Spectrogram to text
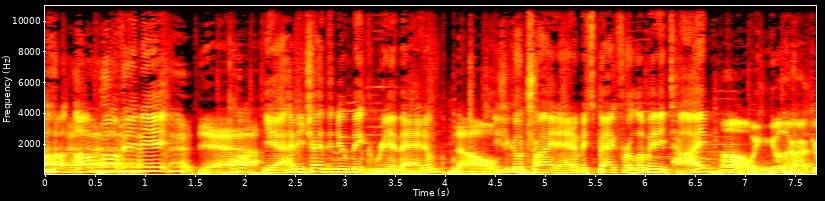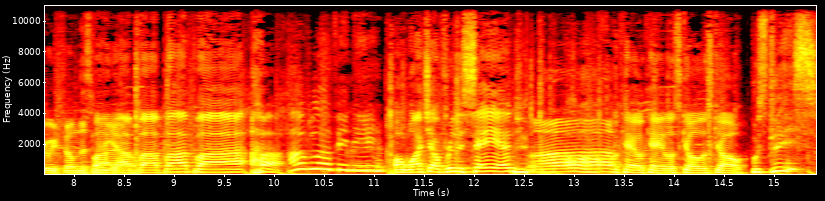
I'm loving it. Yeah. Yeah, have you tried the new McRib, Adam? No. You should go try it, Adam. It's back for a limited time. Oh, we can go there after we film this Ba video. da ba ba ba. Uh, I'm loving it. Oh, watch out for the sand. Ah. Oh, okay, okay, let's go, let's go. What's this?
